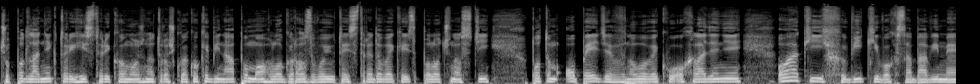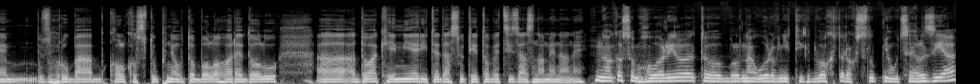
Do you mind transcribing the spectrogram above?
čo podľa niektorých historikov možno trošku ako keby napomohlo k rozvoju tej stredovekej spoločnosti potom opäť v novoveku ochladenie. O akých výkyvoch sa bavíme, zhruba koľko stupňov to bolo hore dolu a do akej miery teda sú tieto veci zaznamenané? No ako som hovoril, to bolo na úrovni tých 2-3 stupňov Celzia,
